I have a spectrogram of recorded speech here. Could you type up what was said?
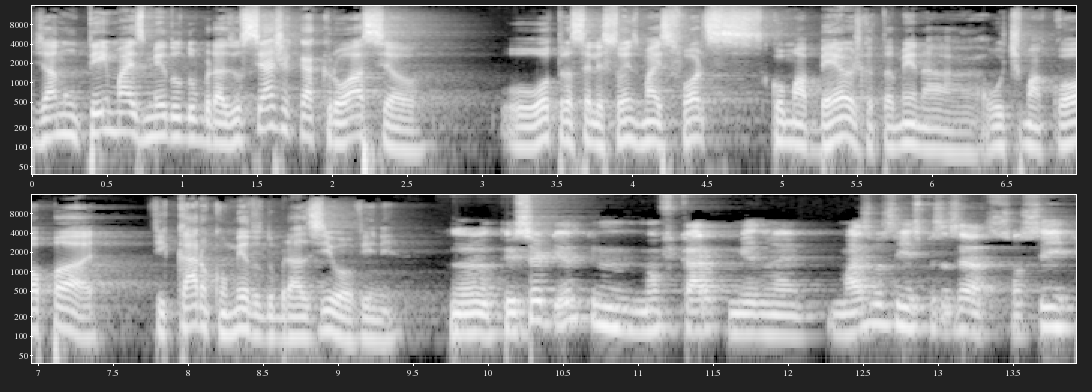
já não tem mais medo do Brasil, você acha que a Croácia ou outras seleções mais fortes, como a Bélgica também na última Copa, ficaram com medo do Brasil, Vini? Eu tenho certeza que não ficaram com medo, né? Mas vocês pensam assim, só se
